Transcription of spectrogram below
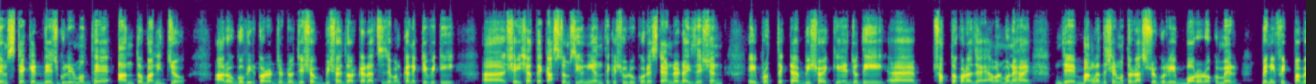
বিমস্টেকের দেশগুলির মধ্যে আন্ত বাণিজ্য আরও গভীর করার জন্য যেসব বিষয় দরকার আছে, যেমন কানেক্টিভিটি সেই সাথে কাস্টমস ইউনিয়ন থেকে শুরু করে স্ট্যান্ডার্ডাইজেশন এই প্রত্যেকটা বিষয়কে যদি শক্ত করা যায়, আমার মনে হয় যে বাংলাদেশের মতো রাষ্ট্রগুলি বড় রকমের বেনিফিট পাবে।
